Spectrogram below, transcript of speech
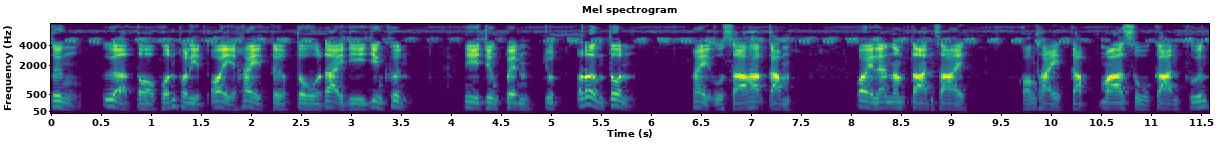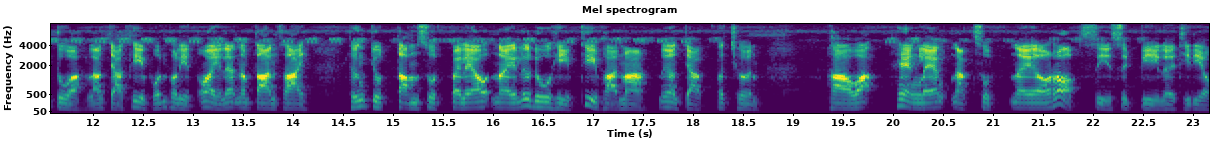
ซึ่งเอื้อต่อผลผลิตอ้อยให้เติบโตได้ดียิ่งขึ้น นี่จึงเป็นจุดเริ่มต้นให้อุตสาหกรรม อ้อยและน้ำตาลทราย ของไทยกลับมาสู่การฟื้นตัวหลังจากที่ผลผลิตอ้อยและน้ำตาลทราย ถึงจุดต่ำสุดไปแล้วในฤดูหีบที่ผ่านมาเนื่องจากเผชิญ ภาวะแห้งแล้งหนักสุดในรอบ 40 ปีเลยทีเดียว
